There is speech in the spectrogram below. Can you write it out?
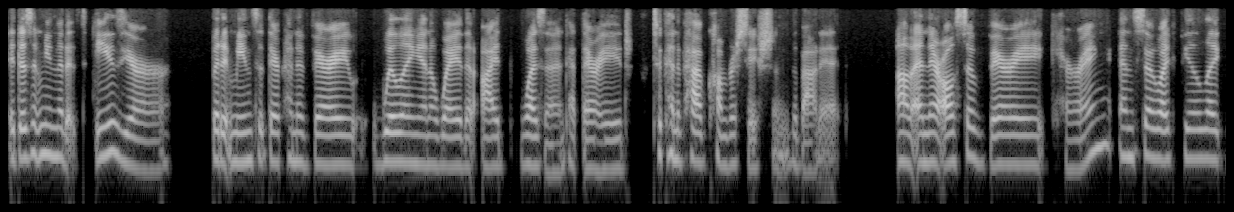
It doesn't mean that it's easier, but it means that they're kind of very willing in a way that I wasn't at their age to kind of have conversations about it. Um, and they're also very caring. And so I feel like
